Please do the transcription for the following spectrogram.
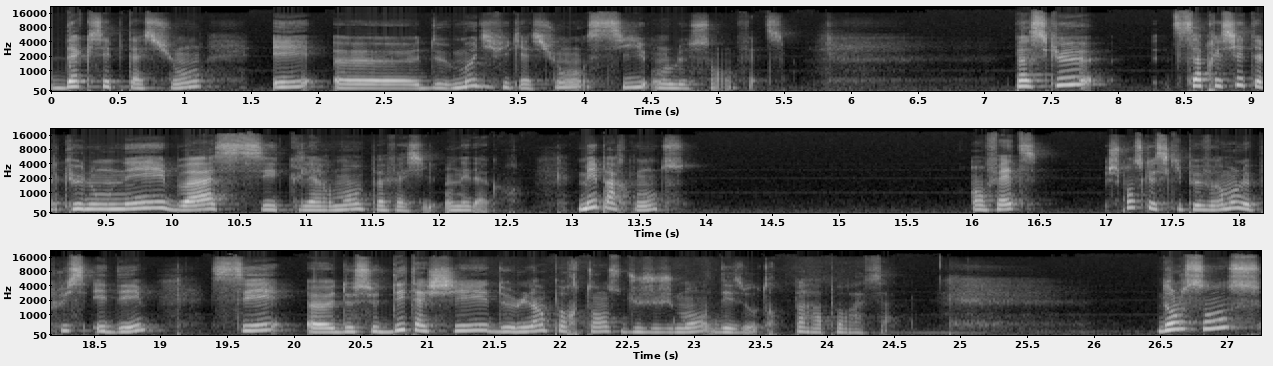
d'acceptation et euh, de modification si on le sent en fait. Parce que s'apprécier tel que l'on est, bah c'est clairement pas facile, on est d'accord. Mais par contre, en fait, je pense que ce qui peut vraiment le plus aider, c'est euh, de se détacher de l'importance du jugement des autres par rapport à ça. Dans le sens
